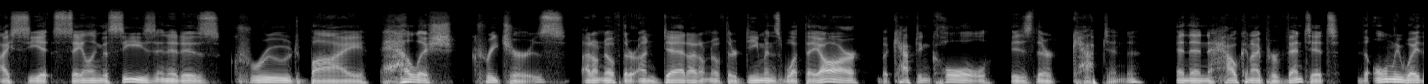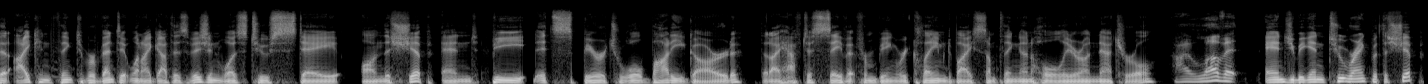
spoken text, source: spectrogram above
I see it sailing the seas and it is crewed by hellish creatures. I don't know if they're undead, I don't know if they're demons, what they are, but Captain Cole is their captain. And then how can I prevent it? The only way that I can think to prevent it when I got this vision was to stay on the ship and be its spiritual bodyguard, that I have to save it from being reclaimed by something unholy or unnatural. I love it. And you begin two rank with the ship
